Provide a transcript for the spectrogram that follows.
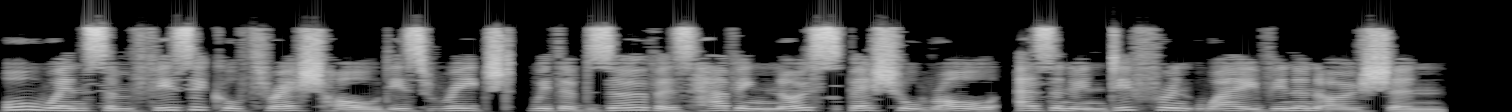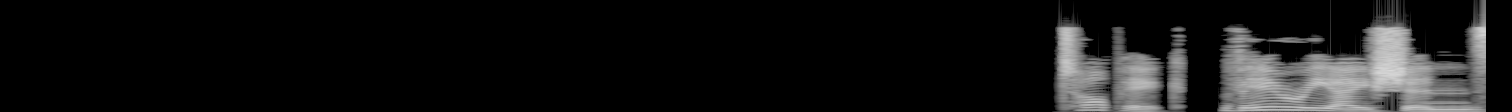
or when some physical threshold is reached, with observers having no special role, as an indifferent wave in an ocean. Variations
